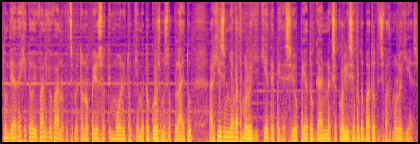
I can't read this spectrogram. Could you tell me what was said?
τον διαδέχεται ο Ιβάν Γιοβάνοβιτ, με τον οποίο στο τιμόνι του και με τον κόσμο στο πλάι του αρχίζει μια βαθμολογική αντεπίθεση, η οποία τον κάνει να ξεκολλήσει από τον πάτο της βαθμολογίας.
